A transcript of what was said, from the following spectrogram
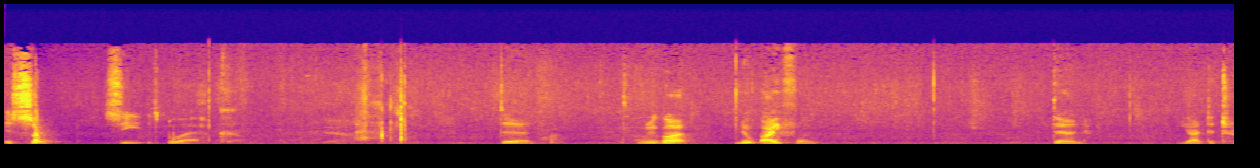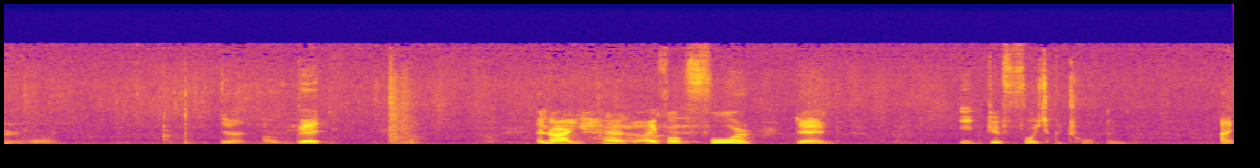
It's so see it's black. Then we got new iPhone. Then you have to turn it on. Then I'll get and I had iPhone 4 then it just voice control and I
